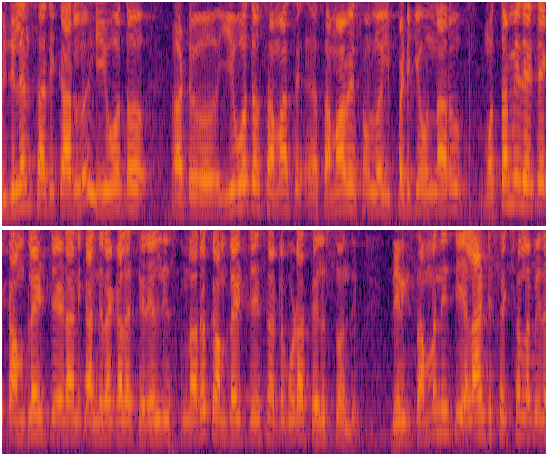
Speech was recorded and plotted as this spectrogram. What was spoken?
విజిలెన్స్ అధికారులు ఈఓతో అటు ఈఓతో సమావేశంలో ఇప్పటికీ ఉన్నారు. మొత్తం మీద అయితే కంప్లైంట్ చేయడానికి అన్ని రకాల చర్యలు తీసుకున్నారు. కంప్లైంట్ చేసినట్టు కూడా తెలుస్తుంది. దీనికి సంబంధించి ఎలాంటి సెక్షన్ల మీద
